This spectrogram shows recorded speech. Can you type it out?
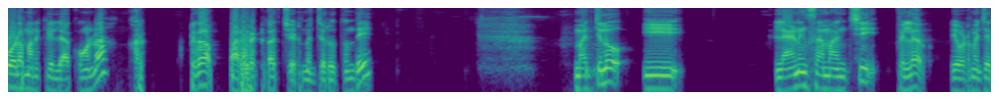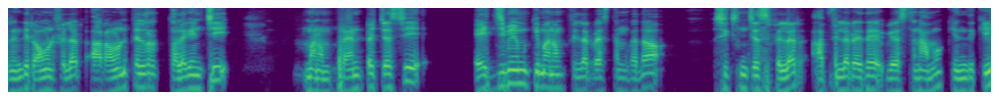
కూడా మనకి లేకుండా కరెక్ట్గా పర్ఫెక్ట్గా చేయడం జరుగుతుంది. మధ్యలో ఈ ల్యాండింగ్ సంబంధించి పిల్లర్ ఇవ్వడం జరిగింది. Round pillar. ఆ రౌండ్ ఫిల్లర్ తొలగించి మనం ఫ్రంట్ వచ్చేసి ఎడ్జ్ బీమ్కి మనం ఫిల్లర్ వేస్తాం కదా సిక్స్ ఇంచెస్ ఫిల్లర్ ఆ ఫిల్లర్ అయితే వేస్తున్నాము. కిందికి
